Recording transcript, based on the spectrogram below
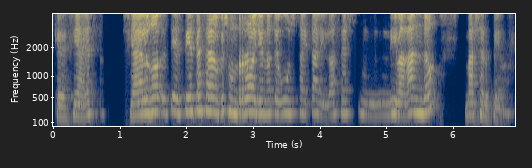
Que decía esto. Si algo, tienes que hacer algo que es un rollo, no te gusta y tal, y lo haces divagando, va a ser peor.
